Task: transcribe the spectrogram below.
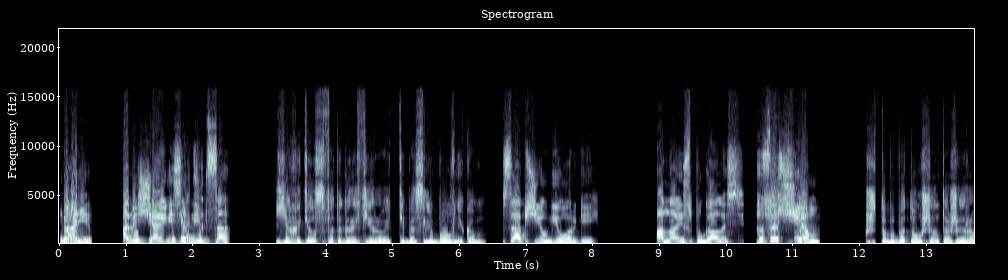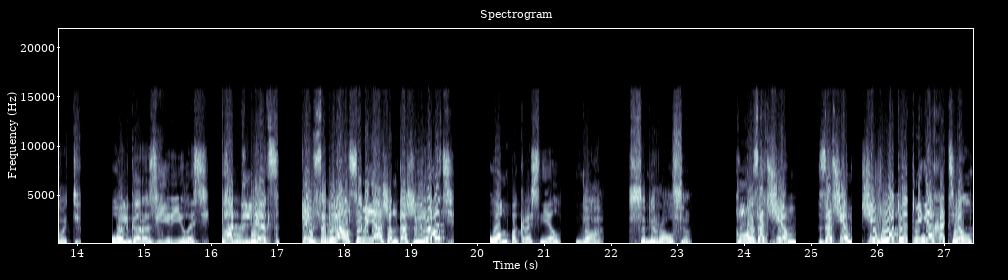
Говори. Обещаю не сердиться. Я хотел сфотографировать тебя с любовником, сообщил Георгий. Она испугалась. Зачем? Чтобы потом шантажировать. Ольга разъярилась. Подлец! Ты собирался меня шантажировать? Он покраснел. Да, собирался. Но зачем? Зачем? Чего ты от меня хотел?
